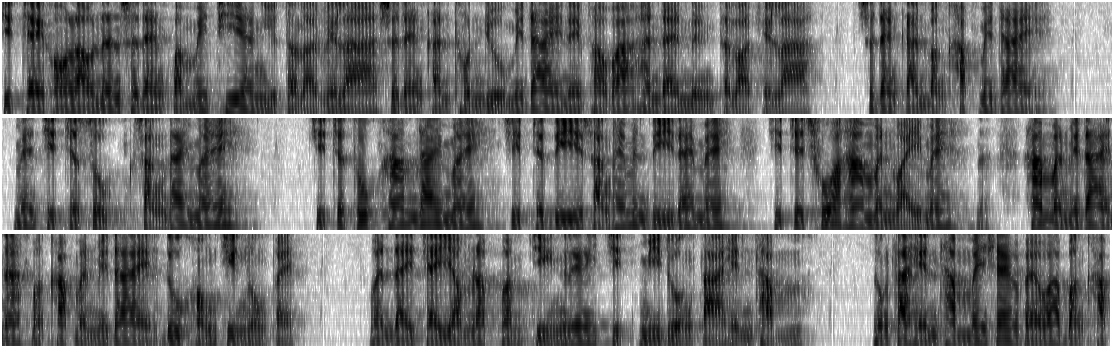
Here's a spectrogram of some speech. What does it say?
จิตใจของเรานั้นแสดงความไม่เที่ยงอยู่ตลอดเวลา แสดงการทนอยู่ไม่ได้ในภาวะอันใดหนึ่งตลอดเวลา แสดงการบังคับไม่ได้ แม้จิตจะสุขสั่งได้ไหมจิตจะทุกข์ห้ามได้ไหมจิตจะดีสั่งให้มันดีได้ไหมจิตจะชั่วห้ามมันไหวไหมห้ามมันไม่ได้นะบังคับมันไม่ได้ ดูของจริงลงไป วันใดใจยอมรับความจริง เรื่องจิตมีดวงตาเห็นธรรมดวงตาเห็นธรรมไม่ใช่แปลว่าบังคับ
